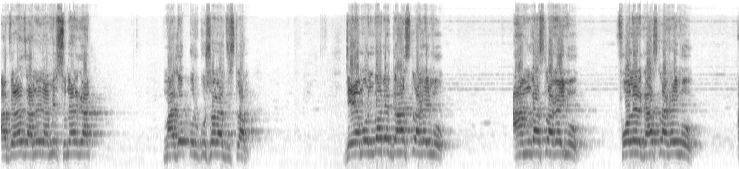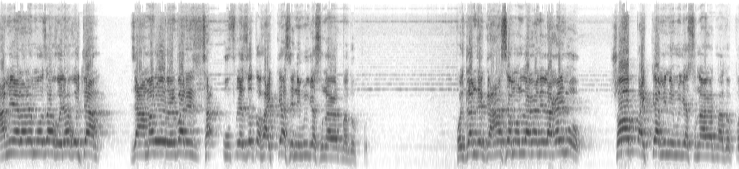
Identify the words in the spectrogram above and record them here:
আপনারা জানেন আমি সোনারঘাট, মাধবপুর কুশলাদ ইসলাম। যে এমনভাবে গাছ লাগাইমু, আম গাছ লাগাইমু, ফলের গাছ লাগাইমু, আমি আর মজা কইরা কইতাম যে আমার ওরের বাড়ির উপরে যত ভাগ্য আছে নিমু গিয়া সোনাঘাট মাধবপুর। কইতাম যে গাছ এমন লাগানি লাগাইমু, সব পাইকা আমি নিমু গিয়া সোনাঘাট মাধবপুর,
